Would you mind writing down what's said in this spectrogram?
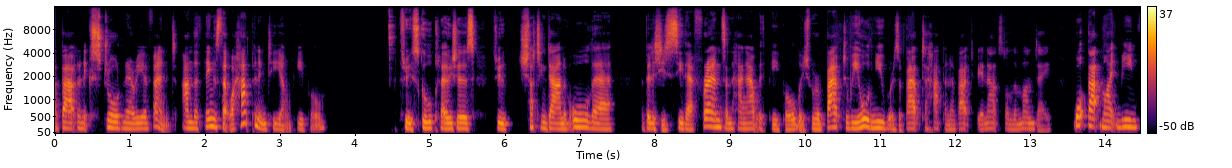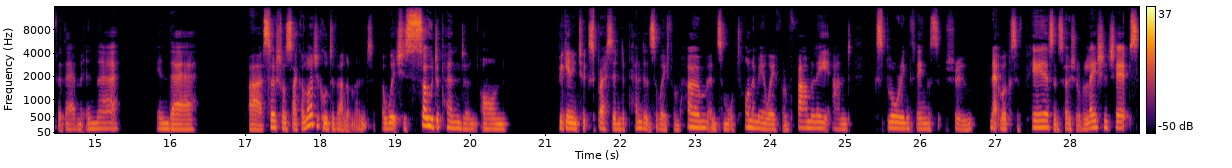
about an extraordinary event and the things that were happening to young people through school closures, through shutting down of all their ability to see their friends and hang out with people, which were about to, we all knew was about to happen, about to be announced on the Monday, what that might mean for them in their in their uh, social and psychological development, uh, which is so dependent on beginning to express independence away from home and some autonomy away from family and exploring things through networks of peers and social relationships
